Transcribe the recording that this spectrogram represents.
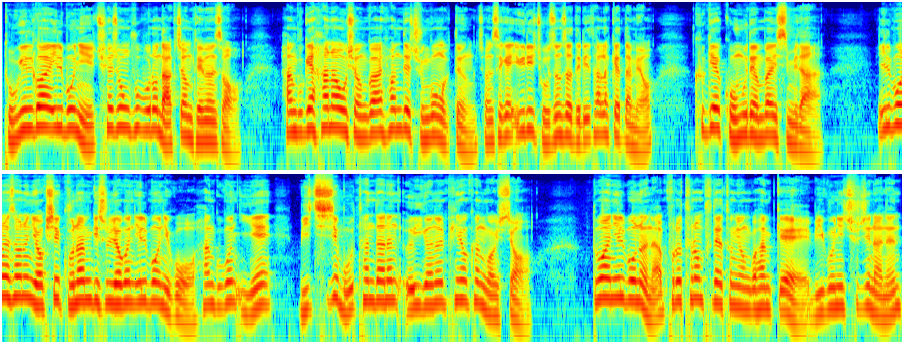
독일과 일본이 최종 후보로 낙점되면서 한국의 하나오션과 현대중공업 등 전 세계 1위 조선사들이 탈락했다며 크게 고무된 바 있습니다. 일본에서는 역시 군함 기술력은 일본이고 한국은 이에 미치지 못한다는 의견을 피력한 것이죠. 또한 일본은 앞으로 트럼프 대통령과 함께 미군이 추진하는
